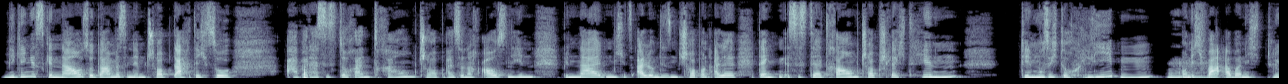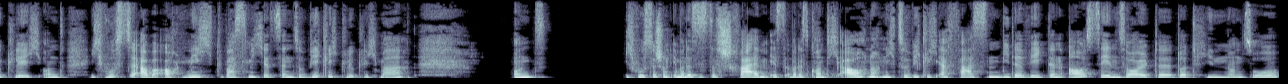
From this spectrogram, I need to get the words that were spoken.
Mir ging es genauso. Damals in dem Job dachte ich so, aber das ist doch ein Traumjob. Also nach außen hin beneiden mich jetzt alle um diesen Job und alle denken, es ist der Traumjob schlechthin. Den muss ich doch lieben. Mhm. Und ich mhm. war aber nicht glücklich und ich wusste aber auch nicht, was mich jetzt denn so wirklich glücklich macht. Und ich wusste schon immer, dass es das Schreiben ist, aber das konnte ich auch noch nicht so wirklich erfassen, wie der Weg denn aussehen sollte dorthin und so.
